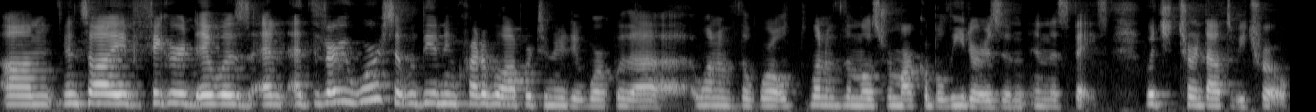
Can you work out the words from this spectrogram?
Um, and so I figured it was, and at the very worst, it would be an incredible opportunity to work with a one of the world, one of the most remarkable leaders in in this space, which turned out to be true.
